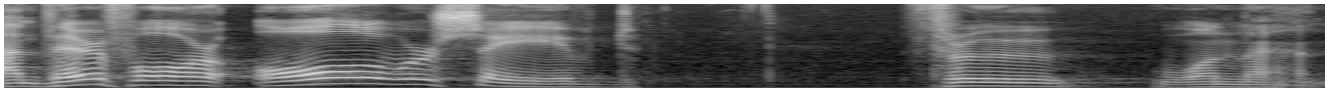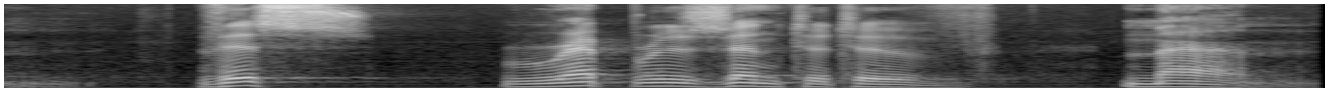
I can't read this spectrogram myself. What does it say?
And therefore, all were saved through one man. This representative man.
